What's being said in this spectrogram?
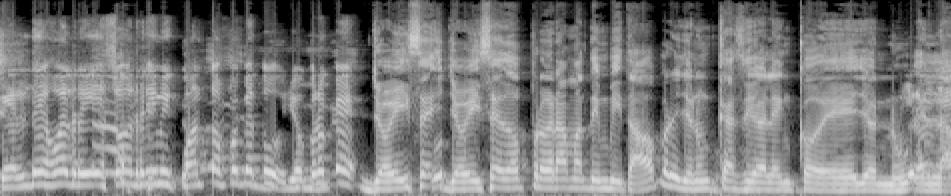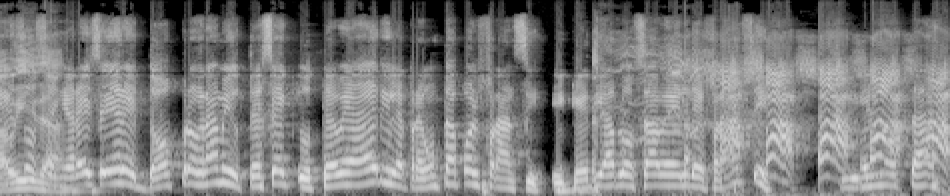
que él dejó el eso el y ¿Cuánto fue que tú? Yo creo que. Yo hice, yo hice dos programas de invitados, pero yo nunca he sido elenco de ellos nunca en la vida. Señoras y señores, dos programas y usted se, usted ve a él y le pregunta por Francis. ¿Y qué diablo sabe él de Francis? Y él no está.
